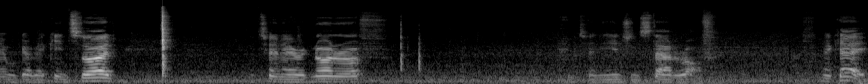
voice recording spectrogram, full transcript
And we'll go back inside, we'll turn our igniter off and turn the engine starter off. Okay,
